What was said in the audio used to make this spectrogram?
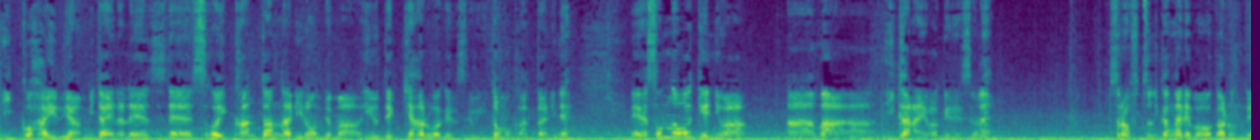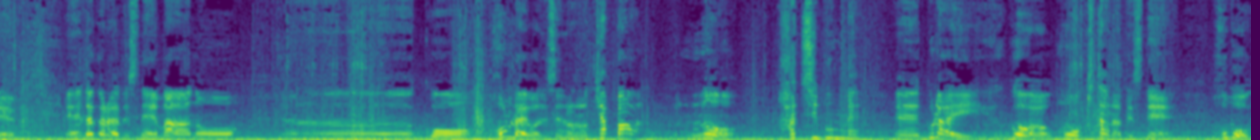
1個入るやんみたいなねすねすごい簡単な理論でまあ言うてきはるわけですよ。いとも簡単にね、えー、そんなわけにはあまあ、いかないわけですよね。それは普通に考えれば分かるんで、えー、だからですね、まああのこう本来はですねキャパの8分目、えー、ぐらいがもう来たらですねほぼ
